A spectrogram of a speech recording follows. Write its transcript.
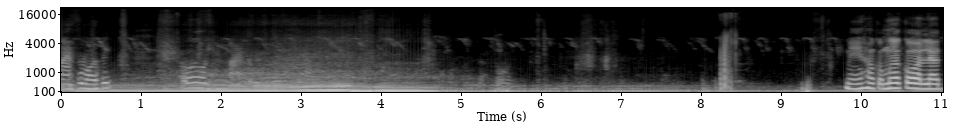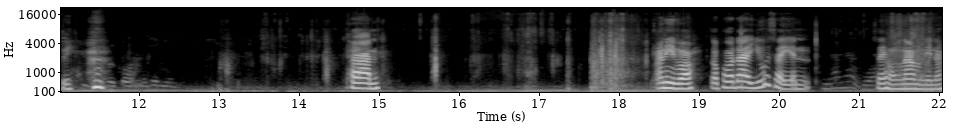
มาก็บอกเฮ้ยโอ้ยมาก็บอก แม่เฮาก็เมื่อก่อนแล้วติทาน อันนี้บ่ก็พอได้อยู่ใส่อันใส่ห้องน้ำนี่นะ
